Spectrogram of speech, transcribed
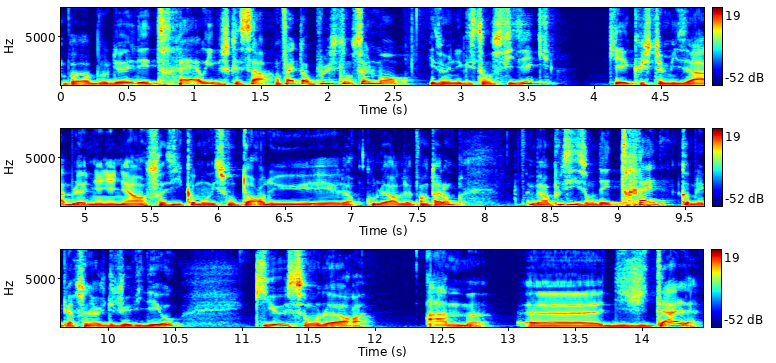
on peut, donner des traits. Oui, parce que ça, en fait, en plus, non seulement ils ont une existence physique, qui est customisable, gna gna gna, on choisit comment ils sont tordus et leur couleur de pantalon, mais en plus, ils ont des traits, comme les personnages de jeux vidéo, qui eux sont leur âme euh, digitale.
